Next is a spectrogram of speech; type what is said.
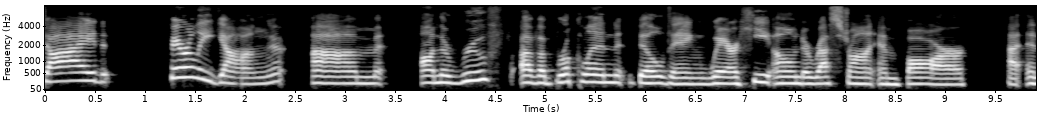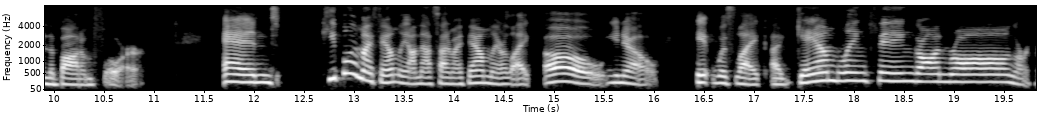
died fairly young um, on the roof of a Brooklyn building where he owned a restaurant and bar at, in the bottom floor. And people in my family on that side of my family are like, oh, you know, it was like a gambling thing gone wrong, or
